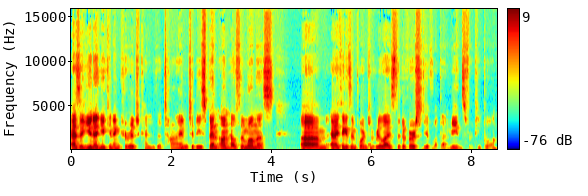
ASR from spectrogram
as a unit, you can encourage kind of the time to be spent on health and wellness. Um, and I think it's important to realize the diversity of what that means for people.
